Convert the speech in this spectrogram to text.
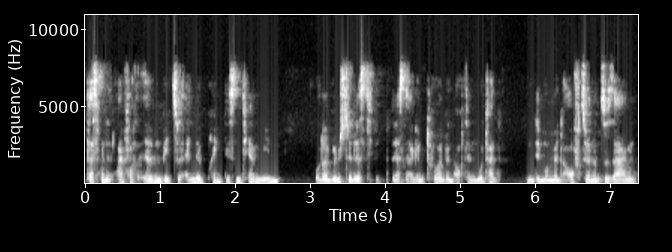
dass man den einfach irgendwie zu Ende bringt, diesen Termin? Oder wünschst du dir, dass, dass die Agentur dann auch den Mut hat, in dem Moment aufzuhören und zu sagen,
